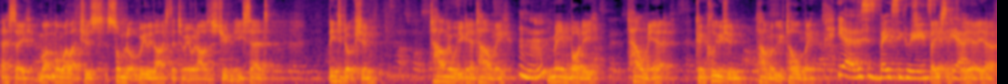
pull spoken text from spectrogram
essay, my, one of my lecturers summed up really nicely to me when I was a student. He said, the introduction, tell me what you're going to tell me. Mm-hmm. Main body, tell me it. Conclusion, tell me what you told me. Yeah, this is basically. Basically, yeah. yeah, yeah.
